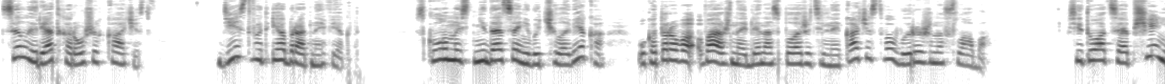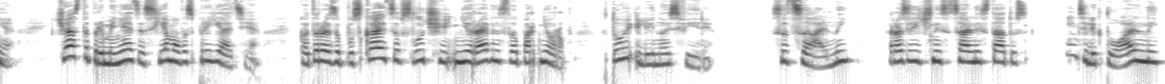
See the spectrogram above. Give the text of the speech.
целый ряд хороших качеств. Действует и обратный эффект. Склонность недооценивать человека, у которого важное для нас положительное качество выражено слабо. В ситуации общения часто применяется схема восприятия, которая запускается в случае неравенства партнеров в той или иной сфере. Социальный, различный социальный статус, интеллектуальный,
